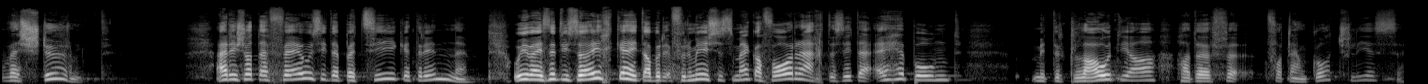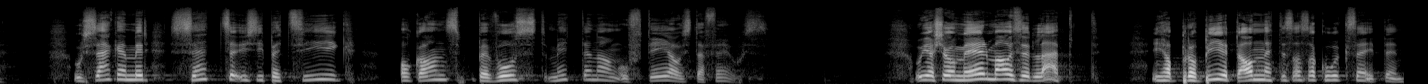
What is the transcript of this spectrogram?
wenn es stürmt. Er ist auch der Fels in den Beziehungen drinnen. Und ich weiß nicht, wie es euch geht, aber für mich ist es mega Vorrecht, dass ich den Ehebund mit der Claudia dürfen von dem Gott schließen und sagen, wir setzen unsere Beziehung auch ganz bewusst miteinander auf dich als den Fels. Und ich habe schon mehrmals erlebt, ich habe probiert, Anne hat das auch so gut gesagt, denn,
